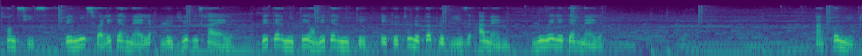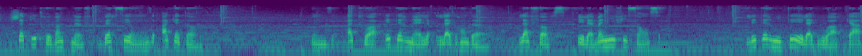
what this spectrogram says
36. Béni soit l'Éternel, le Dieu d'Israël, d'éternité en éternité, et que tout le peuple dise, Amen. Louez l'Éternel. 1 Chronique, chapitre 29, versets 11 à 14. 11. À toi, Éternel, la grandeur, la force, et la magnificence, l'éternité et la gloire, car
